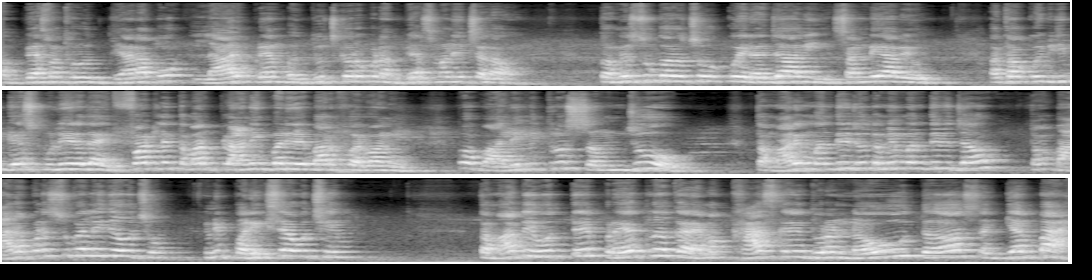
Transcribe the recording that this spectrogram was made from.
અભ્યાસમાં થોડું ધ્યાન આપો, લાડ, પ્રેમ બધું જ કરો, પણ અભ્યાસમાં નહીં ચલાવો. તમે શું કરો છો? કોઈ રજા આવી સન્ડે આવ્યો, અથવા કોઈ બીજી બે સ્કૂલે રજા આવી લઈને તમારું પ્લાનિંગ બની રહે બહાર ફરવાનું. તો વાલી મિત્રો, સમજો. તમારે મંદિર જો તમે મંદિર જાઓ, તમે બાળકોને શું કાં લઈ જાઓ છો? એમની પરીક્ષાઓ છે. તમારે તો એવો તે પ્રયત્ન કરે એમાં ખાસ કરીને ધોરણ નવ, દસ, અગિયાર, બાર.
